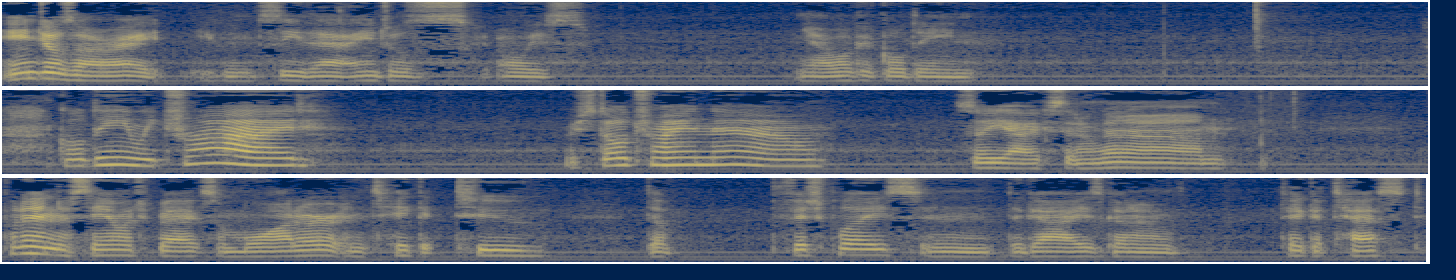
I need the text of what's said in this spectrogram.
Angel's alright. You can see that. Angel's always yeah, look at Goldien. Goldien, we tried. We're still trying now. So yeah, like I said, I'm gonna um, put in a sandwich bag, some water, and take it to the fish place, and the guy is gonna take a test,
